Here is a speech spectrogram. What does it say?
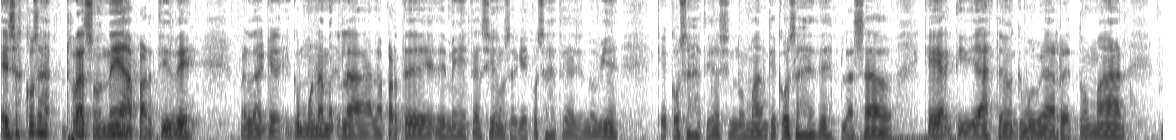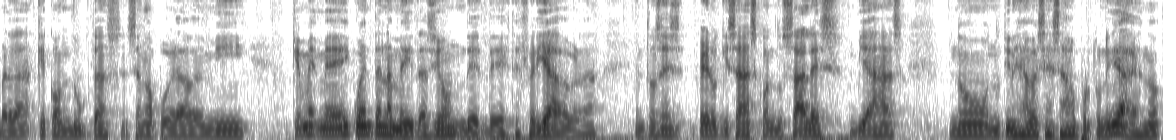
esas cosas razoné a partir de, ¿verdad? Que como una, la, la parte de, de meditación, o sea, qué cosas estoy haciendo bien, qué cosas estoy haciendo mal, qué cosas he desplazado, qué actividades tengo que volver a retomar, ¿verdad? Qué conductas se han apoderado de mí, que me, me di cuenta en la meditación de, de este feriado, ¿verdad? Entonces, pero quizás cuando sales, viajas, no, no tienes a veces esas oportunidades, ¿no?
